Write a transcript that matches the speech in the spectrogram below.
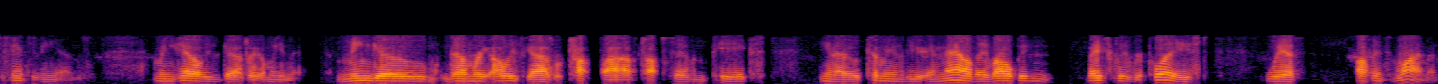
defensive ends. I mean, you had all these guys like I mean, Mingo, Montgomery, all these guys were top five, top seven picks. You know, coming into the year, and now they've all been basically replaced with offensive linemen.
